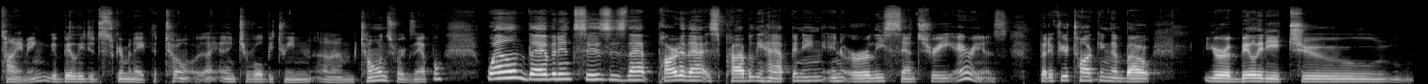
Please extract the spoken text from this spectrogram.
timing, the ability to discriminate the tone, uh, interval between um, tones, for example, well, the evidence is is that part of that is probably happening in early sensory areas. But if you're talking about your ability to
